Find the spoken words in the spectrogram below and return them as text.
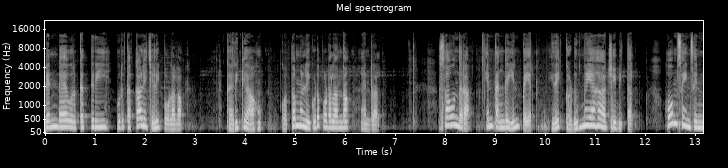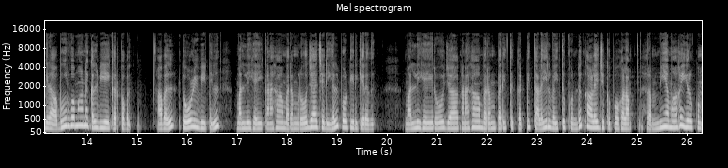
வெண்டை ஒரு கத்திரி ஒரு தக்காளி செடி போடலாம். கறிக்கு ஆகும். கொத்தமல்லி கூட போடலாம் தான் என்றாள். சவுந்தரா என் தங்கையின் பெயர். இதை கடுமையாக ஆட்சேபித்தாள். ஹோம் சயின்ஸ் என்கிற அபூர்வமான கல்வியை கற்பவள். அவள் தோழி வீட்டில் மல்லிகை கனகாம்பரம் ரோஜா செடிகள் போட்டிருக்கிறது. மல்லிகை ரோஜா கனகாம்பரம் பறித்து கட்டி தலையில் வைத்துக்கொண்டு காலேஜுக்கு போகலாம். ரம்மியமாக இருக்கும்.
